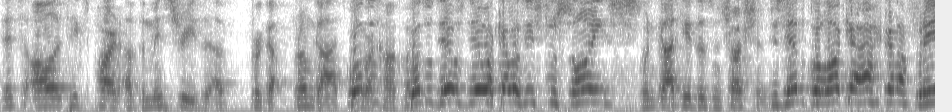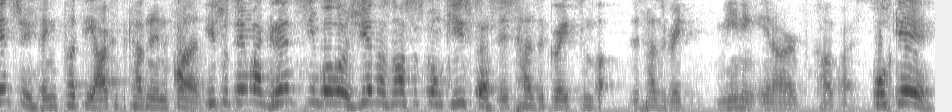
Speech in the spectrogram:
This all it takes part of the mysteries of for God, from God to our Quando, conquest. quando Deus deu aquelas instruções When God gave those instructions, dizendo coloque a arca na frente, saying put the Ark of the Covenant in front, isso tem uma grande simbologia nas nossas this conquistas. has a great symbo- this has a great meaning in our conquest. Por quê?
